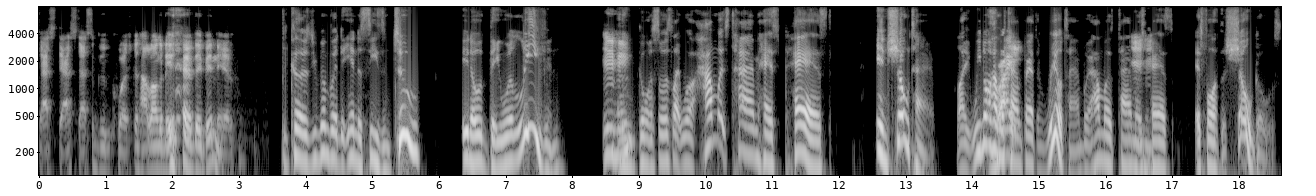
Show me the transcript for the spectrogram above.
That's that's that's a good question. How long have they have they been there? Because you remember at the end of season two, you know, they were leaving Mm-hmm. and going. So it's like, well, how much time has passed in Showtime? Like we know how much time Right. passed in real time, but how much time has Mhm. passed as far as the show goes?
